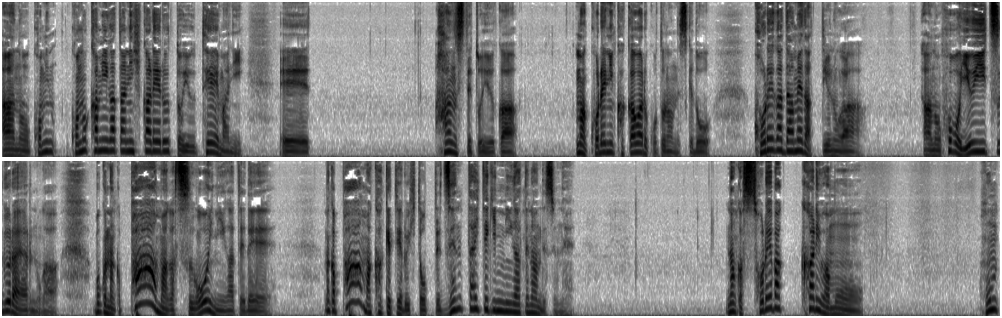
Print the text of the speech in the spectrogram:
あの、この髪型に惹かれるというテーマに、えー、反してというか、まあこれに関わることなんですけど、これがダメだっていうのが、あの、ほぼ唯一ぐらいあるのが、僕なんかパーマがすごい苦手で、なんかパーマかけてる人って全体的に苦手なんですよね。なんかそればっかりはもう、本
